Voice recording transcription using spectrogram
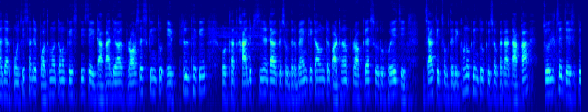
হাজার পঁচিশ সালে প্রথমতম কিস্তি সেই টাকা দেওয়ার প্রসেস কিন্তু এপ্রিল থেকে অর্থাৎ খারিফ সিজনে টাকা কৃষকদের ব্যাংক অ্যাকাউন্টে পাঠানোর প্রক্রিয়া শুরু হয়েছে, যা কৃষকদের এখনও কিন্তু কৃষকেরা টাকা চলছে যেহেতু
